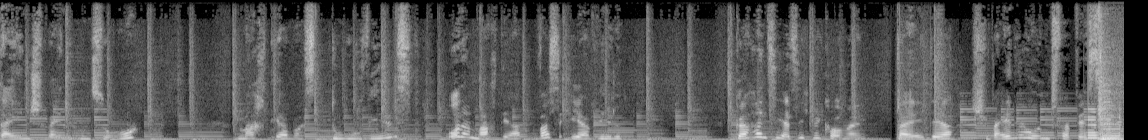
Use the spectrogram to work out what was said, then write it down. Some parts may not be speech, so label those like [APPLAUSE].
dein Schweinehund so? Macht er, was du willst oder macht er, was er will? Ganz herzlich willkommen bei der Schweinehundverbesserung.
